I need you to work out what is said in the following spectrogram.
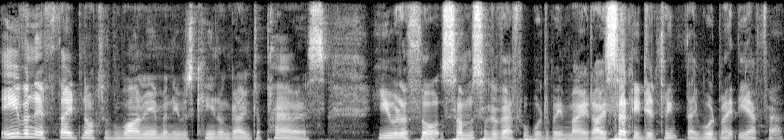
Even if they'd not have won him and he was keen on going to Paris, you would have thought some sort of effort would have been made. I certainly did think they would make the effort,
